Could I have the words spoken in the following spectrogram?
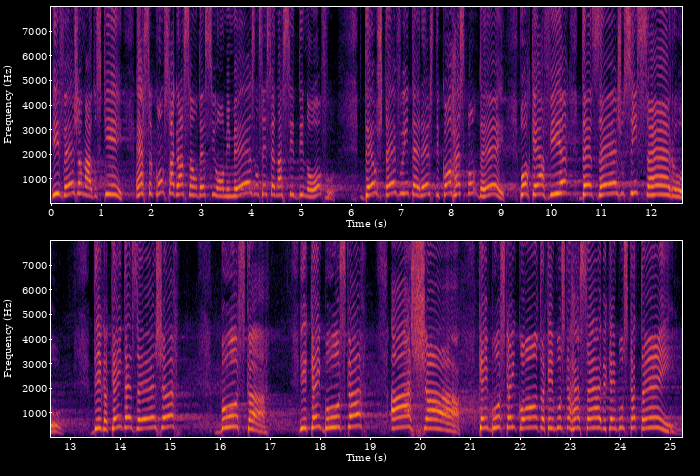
E veja, amados, que essa consagração desse homem, mesmo sem ser nascido de novo, Deus teve o interesse de corresponder, porque havia desejo sincero. Diga: quem deseja, busca. E quem busca, acha. Quem busca, encontra. Quem busca, recebe. Quem busca, tem.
